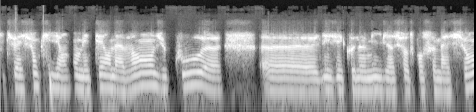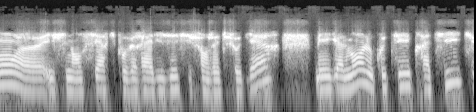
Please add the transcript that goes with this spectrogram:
situations clients. On mettait en avant du coup euh, les économies bien sûr de consommation et financières qu'ils pouvaient réaliser s'ils changeaient de chaudière, mais également le côté pratique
